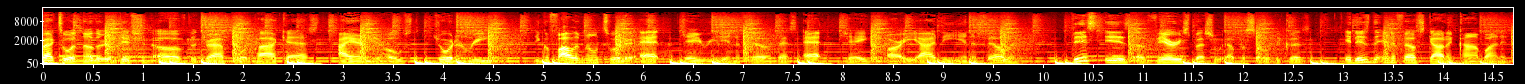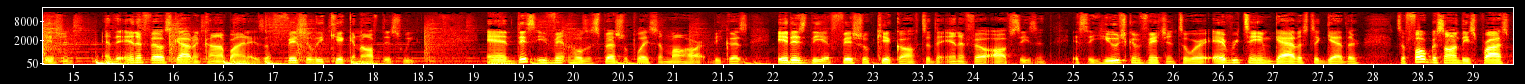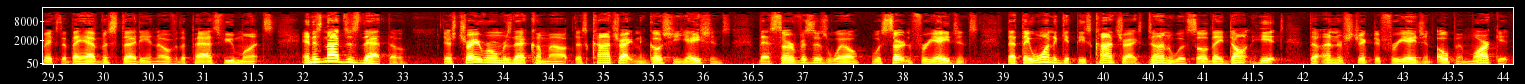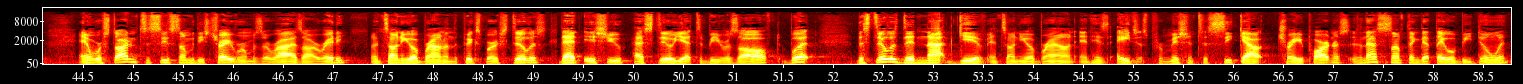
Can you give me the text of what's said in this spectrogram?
back to another edition of the Draft Board Podcast. I am your host, Jordan Reid. You can follow me on Twitter at JReedNFL. That's at J R E I D NFL. And this is a very special episode because it is the NFL Scouting Combine edition, and the NFL Scouting Combine is officially kicking off this week. And this event holds a special place in my heart because it is the official kickoff to the NFL offseason. It's a huge convention to where every team gathers together to focus on these prospects that they have been studying over the past few months. And it's not just that, though. There's trade rumors that come out. There's contract negotiations that surface as well with certain free agents that they want to get these contracts done with so they don't hit the unrestricted free agent open market. And we're starting to see some of these trade rumors arise already. Antonio Brown and the Pittsburgh Steelers, that issue has still yet to be resolved. But the Steelers did not give Antonio Brown and his agents permission to seek out trade partners, and that's something that they will be doing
